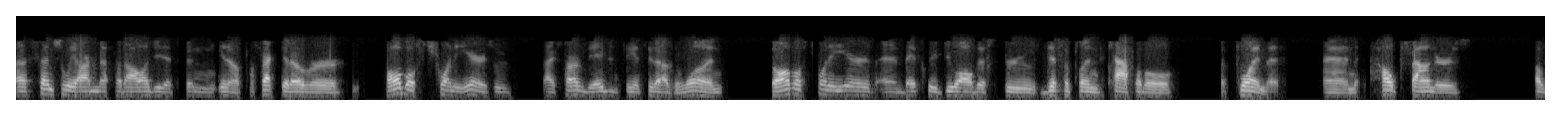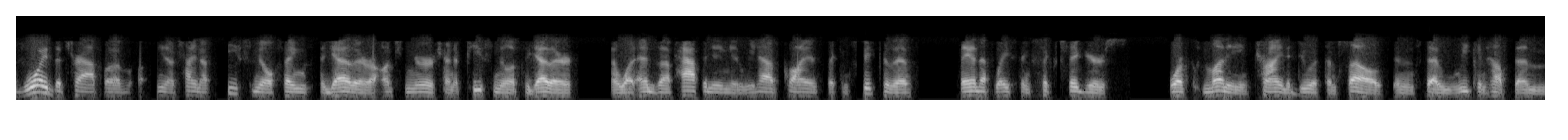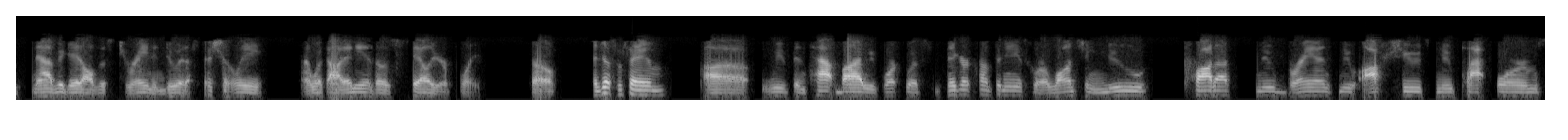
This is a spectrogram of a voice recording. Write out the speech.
essentially our methodology that's been you know perfected over almost 20 years. I started the agency in 2001 so almost 20 years and basically do all this through disciplined capital deployment and help founders avoid the trap of you know trying to piecemeal things together, entrepreneur trying to piecemeal it together, and what ends up happening, and we have clients that can speak to this, they end up wasting six figures worth of money trying to do it themselves, and instead we can help them navigate all this terrain and do it efficiently and without any of those failure points. So, and just the same uh, we've been tapped by, we've worked with bigger companies who are launching new products, new brands, new offshoots, new platforms,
